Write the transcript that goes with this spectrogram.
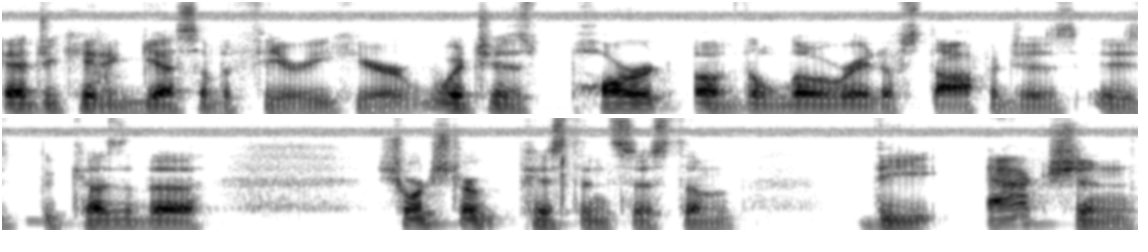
educated guess of a theory here, which is part of the low rate of stoppages is because of the short stroke piston system. The action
